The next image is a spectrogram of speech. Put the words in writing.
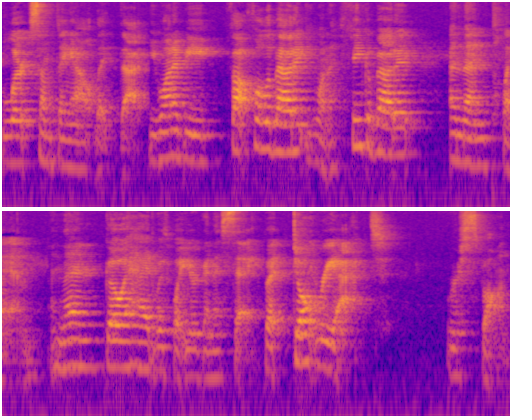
blurt something out like that. You want to be thoughtful about it, you want to think about it, and then plan. And then go ahead with what you're going to say. But don't react, respond.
